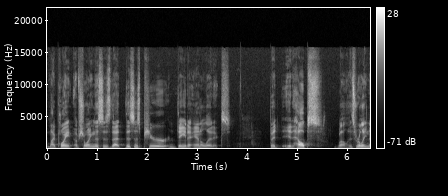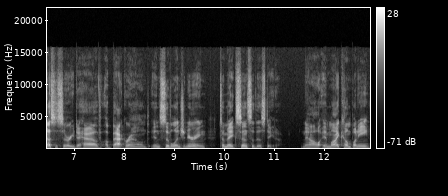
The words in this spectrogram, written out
my point of showing this is that this is pure data analytics, but it helps, well, it's really necessary to have a background in civil engineering to make sense of this data. Now, in my company,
